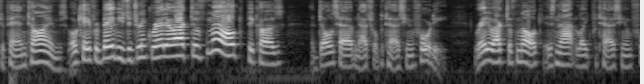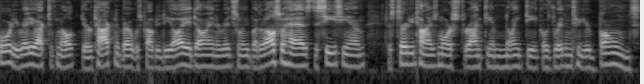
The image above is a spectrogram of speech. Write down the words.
Japan Times. Okay for babies to drink radioactive milk because adults have natural potassium 40. Radioactive milk is not like potassium 40. Radioactive milk they were talking about was probably the iodine originally, but it also has the cesium. There's 30 times more strontium 90. It goes right into your bones.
